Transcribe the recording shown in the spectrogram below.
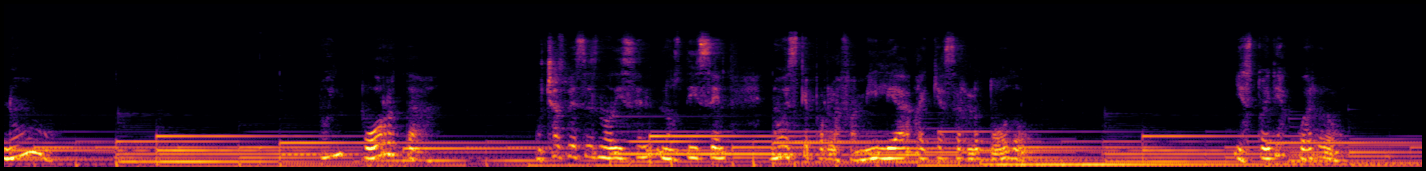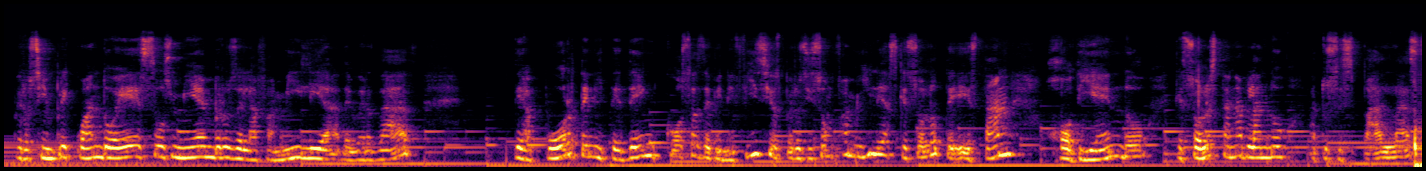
No, no importa. Muchas veces nos dicen, no es que por la familia hay que hacerlo todo. Y estoy de acuerdo, pero siempre y cuando esos miembros de la familia de verdad te aporten y te den cosas de beneficios, pero si son familias que solo te están jodiendo, que solo están hablando a tus espaldas,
